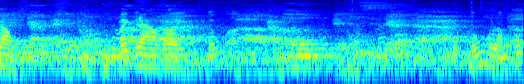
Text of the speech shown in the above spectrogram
xong. Bách background thôi. Đúng rồi. 45 phút.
